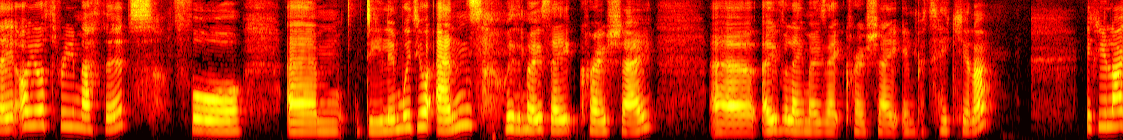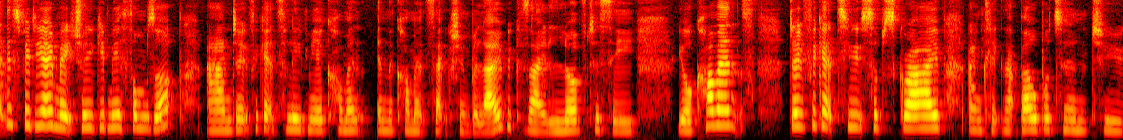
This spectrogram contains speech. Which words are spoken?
they are your three methods for um, dealing with your ends with mosaic crochet, uh, overlay mosaic crochet in particular. If you like this video, make sure you give me a thumbs up and don't forget to leave me a comment in the comment section below because I love to see your comments. Don't forget to subscribe and click that bell button to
